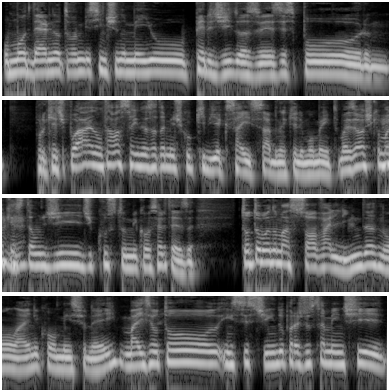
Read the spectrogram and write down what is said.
o moderno eu tava me sentindo meio perdido às vezes por. Porque, tipo, ah, não tava saindo exatamente o que eu queria que saísse, sabe, naquele momento. Mas eu acho que é uma uhum. questão de, de costume, com certeza. Tô tomando uma sova linda no online, como mencionei, mas eu tô insistindo para justamente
